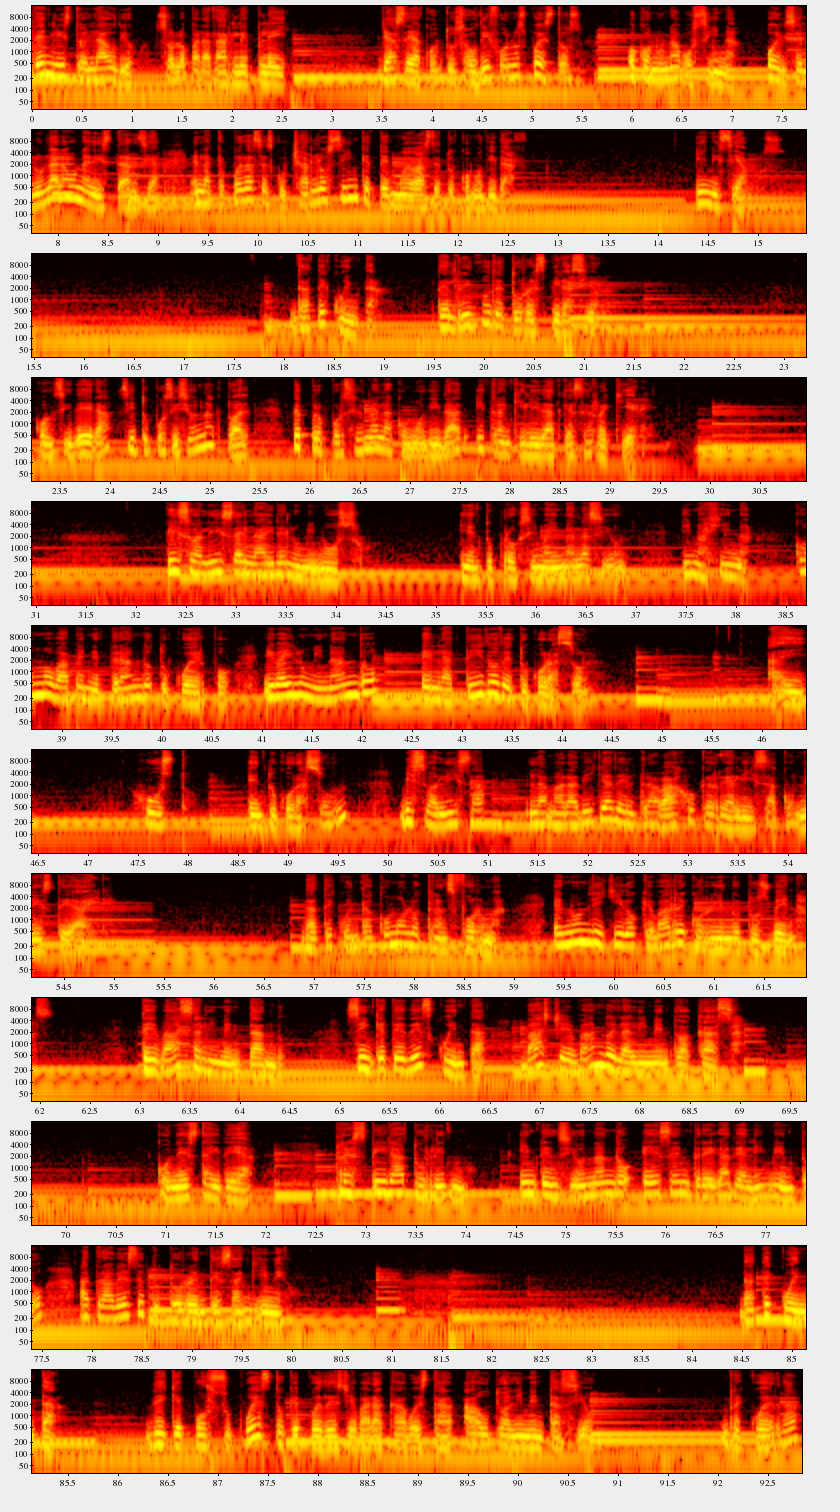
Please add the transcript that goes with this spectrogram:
Ten listo el audio solo para darle play, ya sea con tus audífonos puestos o con una bocina o el celular a una distancia en la que puedas escucharlo sin que te muevas de tu comodidad. Iniciamos. Date cuenta del ritmo de tu respiración. Considera si tu posición actual te proporciona la comodidad y tranquilidad que se requiere. Visualiza el aire luminoso y en tu próxima inhalación Imagina cómo va penetrando tu cuerpo y va iluminando el latido de tu corazón. Ahí, justo en tu corazón, visualiza la maravilla del trabajo que realiza con este aire. Date cuenta cómo lo transforma en un líquido que va recorriendo tus venas. Te vas alimentando sin que te des cuenta vas llevando el alimento a casa. Con esta idea, respira a tu ritmo, intencionando esa entrega de alimento a través de tu torrente sanguíneo. Date cuenta de que por supuesto que puedes llevar a cabo esta autoalimentación. Recuerda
